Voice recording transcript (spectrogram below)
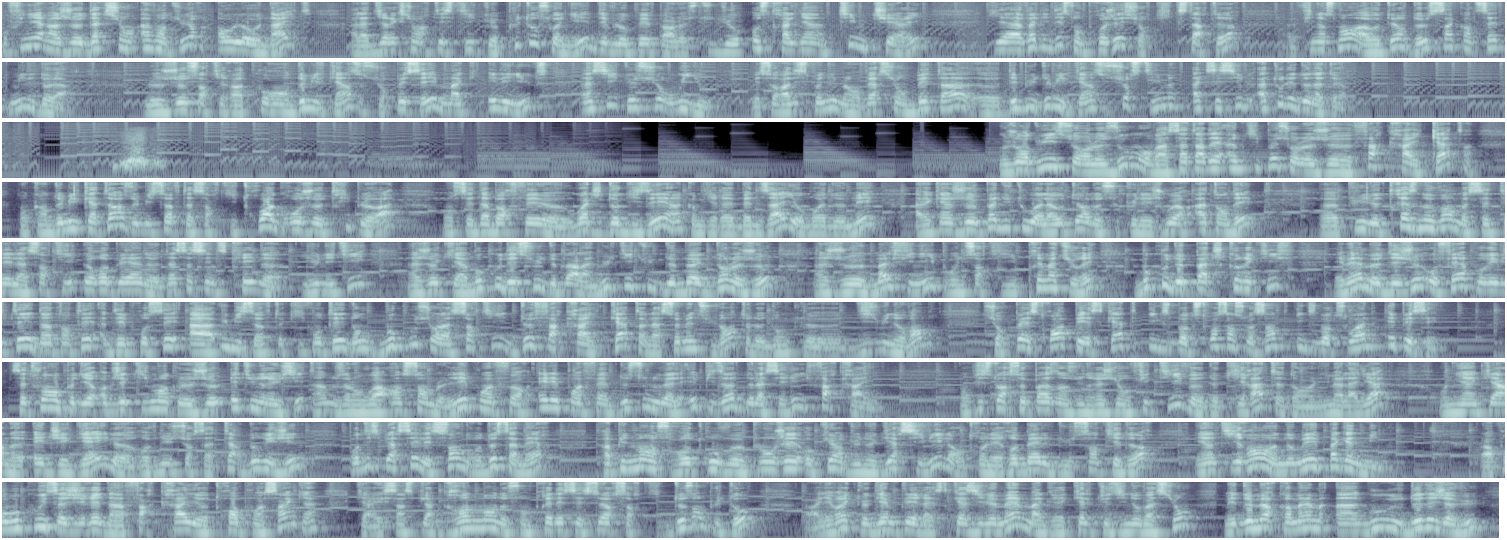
Pour finir, un jeu d'action-aventure, Hollow Knight, à la direction artistique plutôt soignée, développé par le studio australien Team Cherry, qui a validé son projet sur Kickstarter, euh, financement à hauteur de 57 000 dollars. Le jeu sortira courant 2015 sur PC, Mac et Linux, ainsi que sur Wii U, mais sera disponible en version bêta euh, début 2015 sur Steam, accessible à tous les donateurs. Aujourd'hui sur le Zoom, on va s'attarder un petit peu sur le jeu Far Cry 4. Donc en 2014, Ubisoft a sorti trois gros jeux AAA. On s'est d'abord fait euh, Watch Dogisé, hein, comme dirait Benzaï, au mois de mai, avec un jeu pas du tout à la hauteur de ce que les joueurs attendaient. Euh, puis le 13 novembre, c'était la sortie européenne d'Assassin's Creed Unity, un jeu qui a beaucoup déçu de par la multitude de bugs dans le jeu, un jeu mal fini pour une sortie prématurée, beaucoup de patchs correctifs et même des jeux offerts pour éviter d'intenter des procès à Ubisoft qui comptait donc beaucoup sur la sortie de Far Cry 4 la semaine suivante, donc le 18 novembre, sur PS3, PS4, Xbox 360, Xbox One et PC. Cette fois, on peut dire objectivement que le jeu est une réussite. Hein. Nous allons voir ensemble les points forts et les points faibles de ce nouvel épisode de la série Far Cry. Donc l'histoire se passe dans une région fictive de Kirat, dans l'Himalaya. On y incarne AJ Gale, revenu sur sa terre d'origine, pour disperser les cendres de sa mère. Rapidement, on se retrouve plongé au cœur d'une guerre civile entre les rebelles du Sentier d'Or et un tyran nommé Paganmin. Alors pour beaucoup, il s'agirait d'un Far Cry 3.5, hein, car il s'inspire grandement de son prédécesseur sorti deux ans plus tôt. Alors il est vrai que le gameplay reste quasi le même, malgré quelques innovations, mais demeure quand même un goût de déjà vu.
